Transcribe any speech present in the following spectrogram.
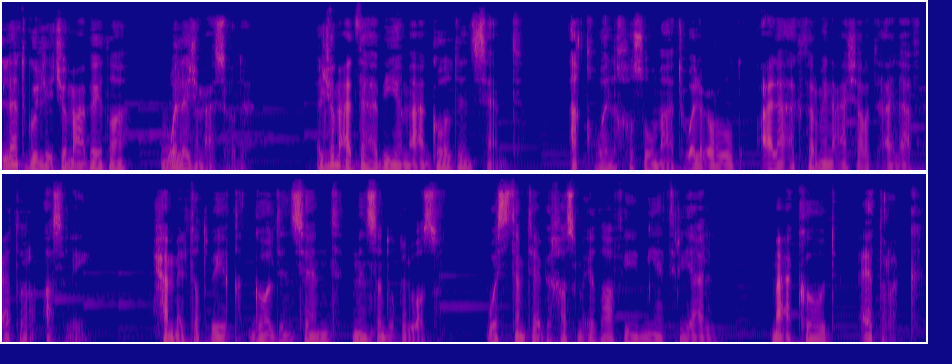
لا تقول لي جمعة بيضة ولا جمعة سوداء. الجمعة الذهبية مع Golden Scent أقوى الخصومات والعروض على أكثر من عشرة آلاف عطر أصلي. حمل تطبيق Golden Scent من صندوق الوصف واستمتع بخصم إضافي 100 ريال مع كود عطرك.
